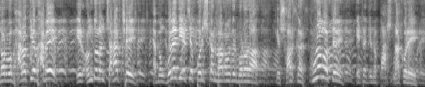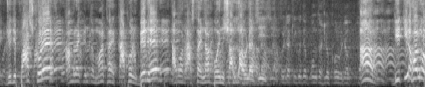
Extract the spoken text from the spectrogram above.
সর্বভারতীয় ভাবে এর আন্দোলন চালাচ্ছে এবং বলে দিয়েছে পরিষ্কার ভাবে আমাদের বড়রা যে সরকার কোনো মতে এটা যেন পাশ না করে। যদি পাশ করে আমরা কিন্তু মাথায় কাপড় বেঁধে আবার রাস্তায় নামবো ওইটা আর দ্বিতীয় হলো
